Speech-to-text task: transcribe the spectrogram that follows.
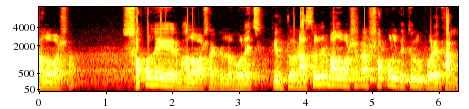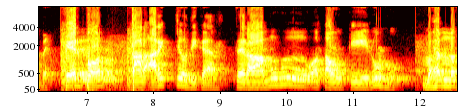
ভালোবাসা, সকলের ভালোবাসার জন্য বলেছে। কিন্তু রাসুলের ভালোবাসাটা সকল কিছুর উপরে থাকবে। এরপর তার আরেকটি অধিকার, তেরামুহু ও তাউকি রুহু মোহাম্মদ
